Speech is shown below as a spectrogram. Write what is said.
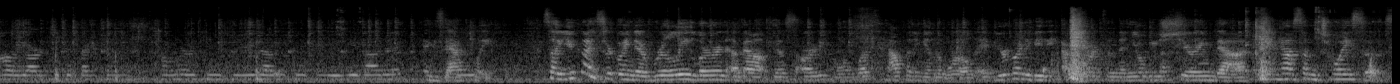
how the Arctic affects how hurricanes move, how we can make a movie about it. Exactly. So you guys are going to really learn about this article and what's happening in the world, and you're going to be the experts, and then you'll be sharing that. You have some choices.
